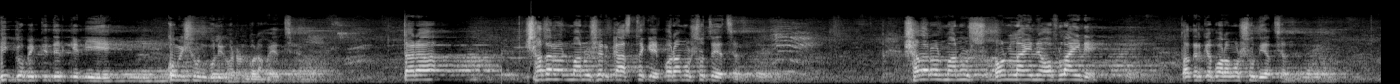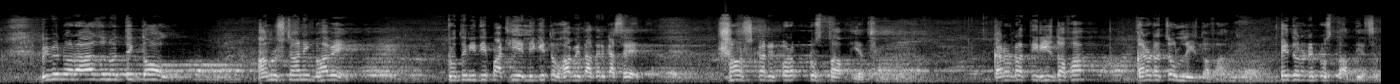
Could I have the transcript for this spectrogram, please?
বিজ্ঞ ব্যক্তিদেরকে নিয়ে কমিশনগুলি গঠন করা হয়েছে। তারা সাধারণ মানুষের কাছ থেকে পরামর্শ চেয়েছেন। সাধারণ মানুষ অনলাইনে, অফলাইনে তাদেরকে পরামর্শ দিয়েছেন। বিভিন্ন রাজনৈতিক দল আনুষ্ঠানিকভাবে প্রতিনিধি পাঠিয়ে লিখিতভাবে তাদের কাছে সংস্কারের প্র- প্রস্তাব দিয়েছেন কারোটা তিরিশ দফা কারোটা চল্লিশ দফা। এই ধরনের প্রস্তাব দিয়েছেন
